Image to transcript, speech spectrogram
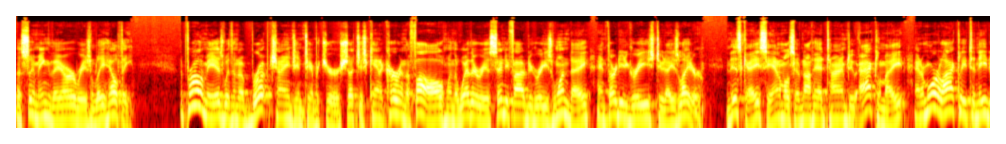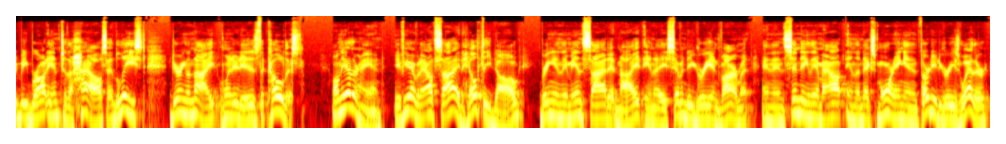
assuming they are reasonably healthy. The problem is with an abrupt change in temperature, such as can occur in the fall when the weather is 75 degrees one day and 30 degrees two days later. In this case, the animals have not had time to acclimate and are more likely to need to be brought into the house at least during the night when it is the coldest. On the other hand, if you have an outside healthy dog, bringing them inside at night in a 70 degree environment and then sending them out in the next morning in 30 degrees weather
